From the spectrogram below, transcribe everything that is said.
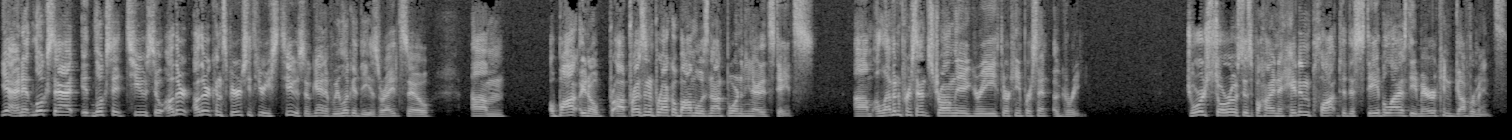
Yeah, and it looks at it looks at too. So other other conspiracy theories too. So again, if we look at these, right? So, um, Obama, you know, uh, President Barack Obama was not born in the United States. Um, Eleven percent strongly agree. Thirteen percent agree. George Soros is behind a hidden plot to destabilize the American government,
